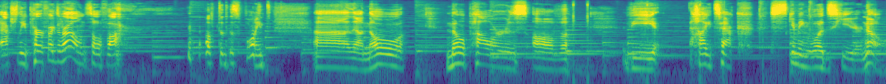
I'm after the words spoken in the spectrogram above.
actually perfect round so far up to this point. Uh, no, no powers of the high-tech skimming woods here. No,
